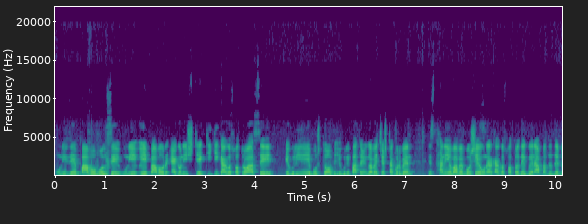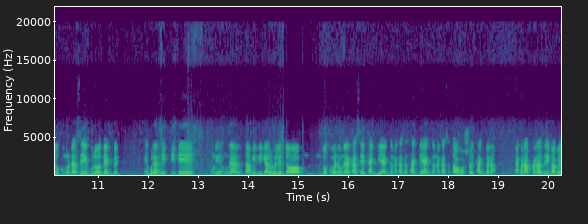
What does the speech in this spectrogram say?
উনি যে পাবো বলছে, উনি এই পাবোর অ্যাগনিস্টে কি কি কাগজপত্র আছে এগুলি নিয়ে বসতে হবে। এগুলি প্রাথমিকভাবে চেষ্টা করবেন, স্থানীয়ভাবে বসে ওনার কাগজপত্র দেখবেন, আপনাদের যে ডকুমেন্ট আছে এগুলো দেখবেন। এগুলোর ভিত্তিতে উনি, উনার দাবি লিগাল হলে তো ডকুমেন্ট উনার কাছে থাকবে। একজনের কাছে থাকবে, একজনের কাছে তো অবশ্যই থাকবে না। এখন আপনারা যেভাবে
